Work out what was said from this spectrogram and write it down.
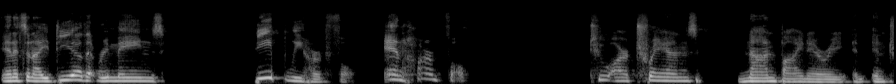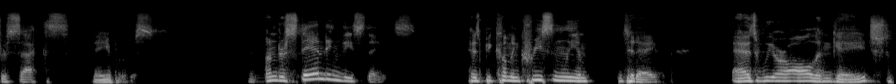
And it's an idea that remains deeply hurtful and harmful to our trans, non binary, and intersex neighbors. And understanding these things has become increasingly important today as we are all engaged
